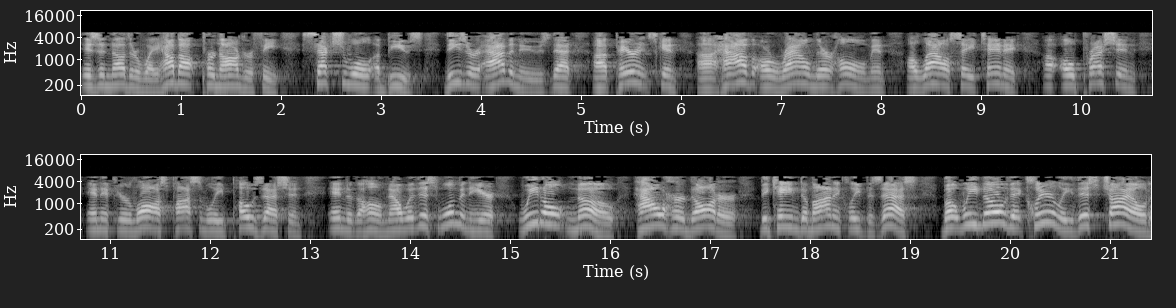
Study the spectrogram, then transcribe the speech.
is another way. How about pornography, sexual abuse? These are avenues that uh, parents can uh, have around their home and allow satanic uh, oppression and, if you're lost, possibly possession into the home. Now, with this woman here, we don't know how her daughter became demonically possessed, but we know that clearly this child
